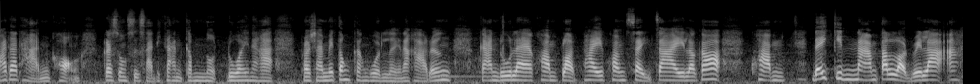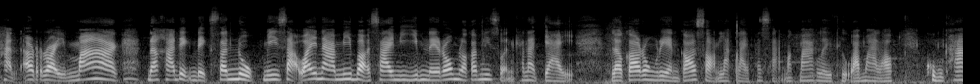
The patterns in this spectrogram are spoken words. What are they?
มาตรฐานของกระทรวงศึกษาธิการกำหนดด้วยนะคะ เพราะฉะนั้นไม่ต้องกังวลเลยนะคะ เรื่องการดูแลความปลอดภัยความใส่ใจ แล้วก็ความได้กินน้ำตลอดเวลาอาหารอร่อยมากนะคะ เด็กๆสนุกมีสระว่ายน้ำมีเบาะทรายมียิมในร่ม แล้วก็มีสวนขนาดใหญ่ แล้วก็โรงเรียนก็สอนหลากหลายภาษามากๆเลย ถือว่ามาแล้วคุ้มค่า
